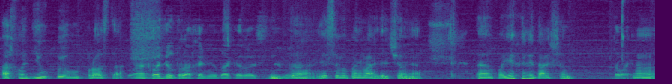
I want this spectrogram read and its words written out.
охладил пыл просто. Охладил трахание, да, короче. Типа. Да, если вы понимаете, о чем я. Поехали дальше. Давай.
